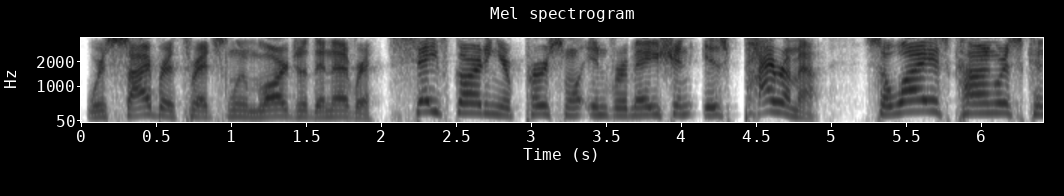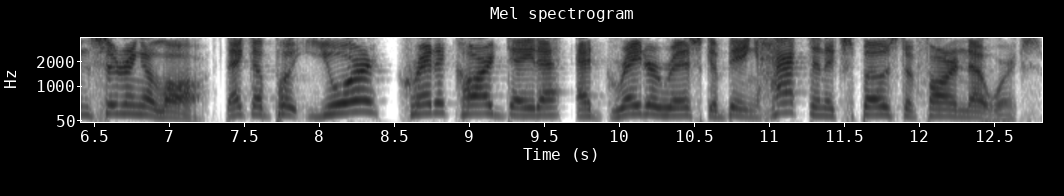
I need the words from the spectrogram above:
where cyber threats loom larger than ever, safeguarding your personal information is paramount. So why is Congress considering a law that could put your credit card data at greater risk of being hacked and exposed to foreign networks?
